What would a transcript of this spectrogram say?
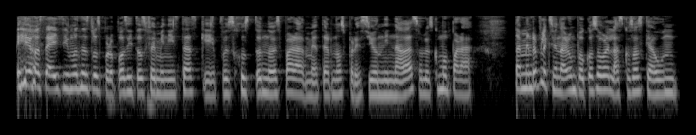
Y, o sea, hicimos nuestros propósitos feministas que pues justo no es para meternos presión ni nada, solo es como para también reflexionar un poco sobre las cosas que aún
